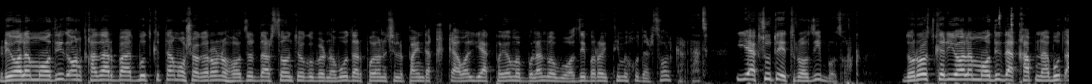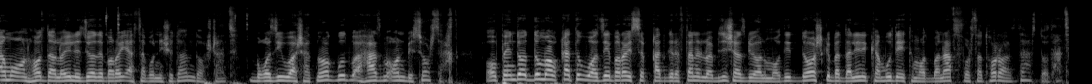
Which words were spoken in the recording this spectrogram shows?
رئال مادرید آنقدر بد بود که تماشاگران حاضر در سانتیاگو برنابو در پایان 45 دقیقه اول یک پیام بلند و واضح برای تیم خود ارسال کردند. یک سوت اعتراضی بزرگ. درست که رئال مادرید عقب نبود اما آنها دلایل زیادی برای عصبانی شدن داشتند. بازی وحشتناک بود و هضم آن بسیار سخت. اوپندا دو موقعیت واضح برای سبقت گرفتن لایپزیگ از رئال مادرید داشت که به دلیل کمبود اعتماد به نفس فرصتها را از دست دادند.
